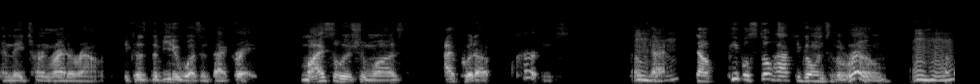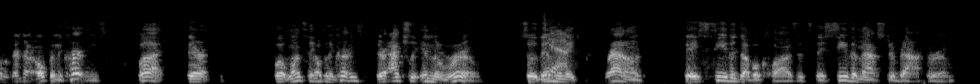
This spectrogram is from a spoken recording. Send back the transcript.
and they turn right around because the view wasn't that great. My solution was I put up curtains. Okay. Mm-hmm. Now people still have to go into the room. Mm-hmm. They're going to open the curtains, but they're but once they open the curtains, they're actually in the room. So then yeah. when they turn around, they see the double closets, they see the master bathroom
